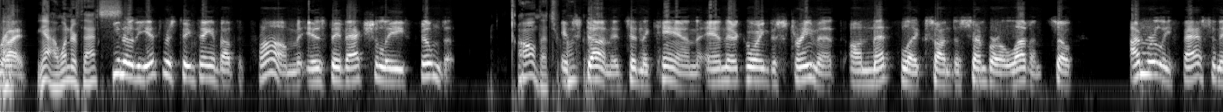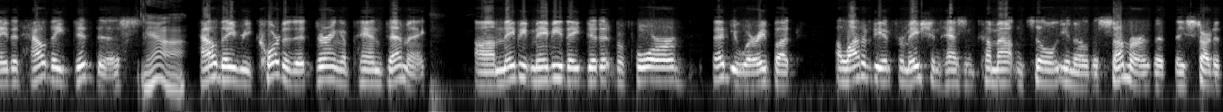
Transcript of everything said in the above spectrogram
Right. yeah, I wonder if that's. You know, the interesting thing about the prom is they've actually filmed it. oh, that's right. It's okay. done. It's in the can, and they're going to stream it on Netflix on December 11th. So I'm really fascinated how they did this, Yeah, how they recorded it during a pandemic. Um, maybe maybe they did it before February, but a lot of the information hasn't come out until you know the summer that they started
